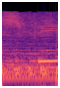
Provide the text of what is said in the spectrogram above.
could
